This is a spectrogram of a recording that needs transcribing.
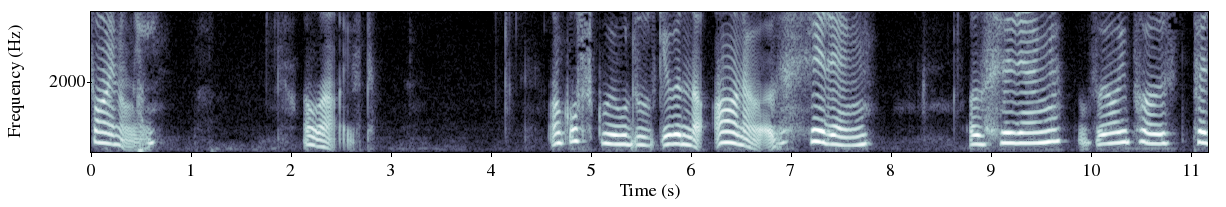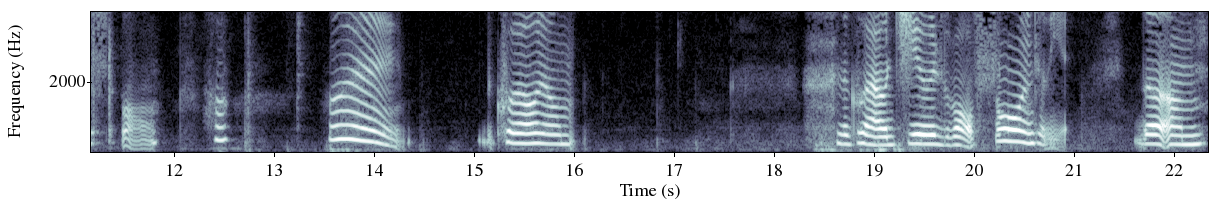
finally arrived. Uncle Scrooge was given the honor of hitting of hitting the very first pitched ball. Huh. Hooray! The crowd um the crowd cheers the ball soared into the air. The um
